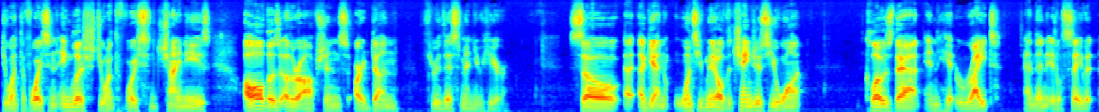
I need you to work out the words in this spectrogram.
do you want the voice in English, do you want the voice in Chinese? All those other options are done through this menu here. So again, once you've made all the changes you want, close that and hit write, and then it'll save it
